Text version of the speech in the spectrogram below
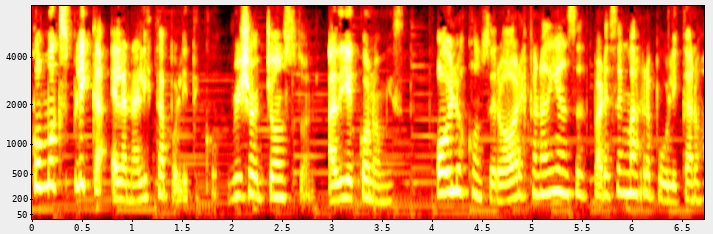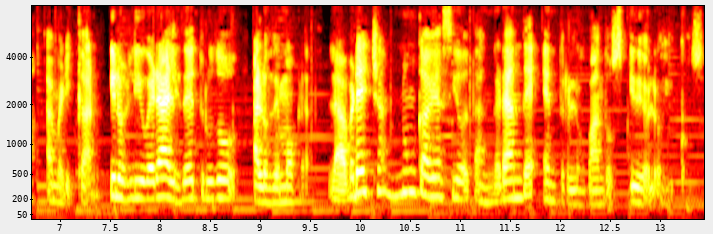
Como explica el analista político Richard Johnston a The Economist, Hoy los conservadores canadienses parecen más republicanos americanos y los liberales de Trudeau a los demócratas. La brecha nunca había sido tan grande entre los bandos ideológicos.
